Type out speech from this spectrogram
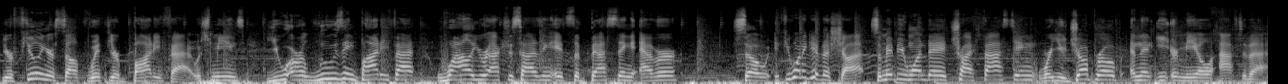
you're fueling yourself with your body fat, which means you are losing body fat while you're exercising. It's the best thing ever. So if you want to give it a shot, so maybe one day try fasting where you jump rope and then eat your meal after that.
